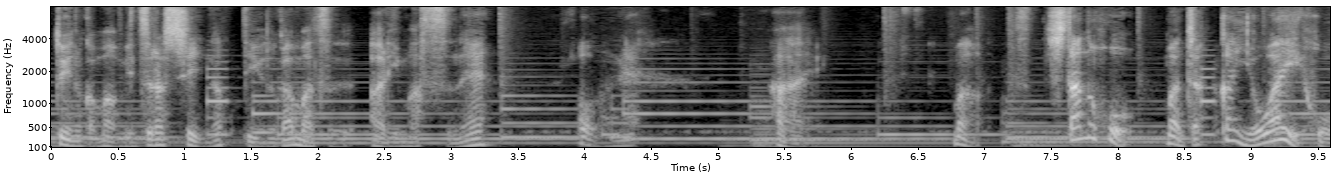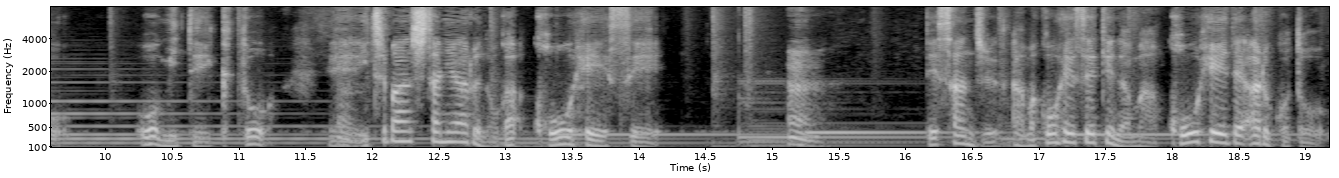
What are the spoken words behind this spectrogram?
ん。というのがまあ珍しいなっていうのがまずありますね。うん。そうだね。はい。まあ下の方、まあ、若干弱い方を見ていくと、えーうん一番下にあるのが公平性うん。で30あ、まあ、公平性っていうのはまあ公平であること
